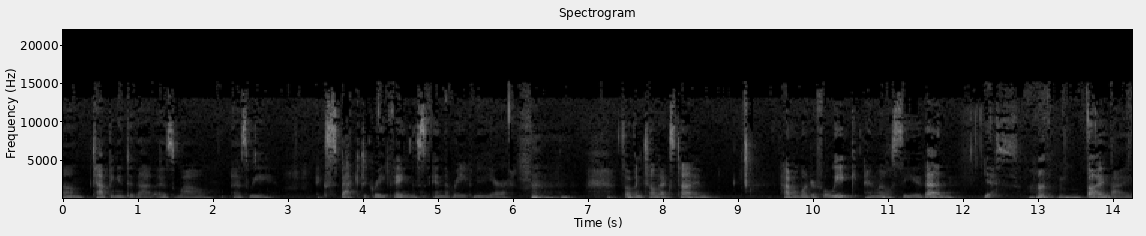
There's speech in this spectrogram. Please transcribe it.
um, tapping into that as well as we expect great things in the Rave New Year. so until next time, have a wonderful week and we'll see you then. Yes. Bye. Bye.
